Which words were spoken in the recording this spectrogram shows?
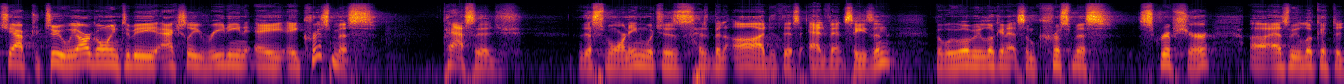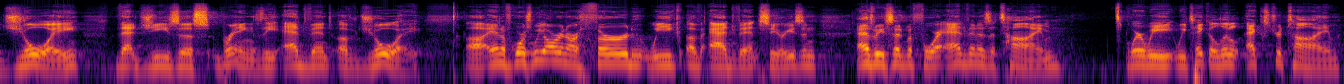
chapter 2. We are going to be actually reading a, a Christmas passage this morning, which is, has been odd this Advent season, but we will be looking at some Christmas scripture uh, as we look at the joy that Jesus brings, the Advent of joy. Uh, and of course, we are in our third week of Advent series. And as we've said before, Advent is a time where we, we take a little extra time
